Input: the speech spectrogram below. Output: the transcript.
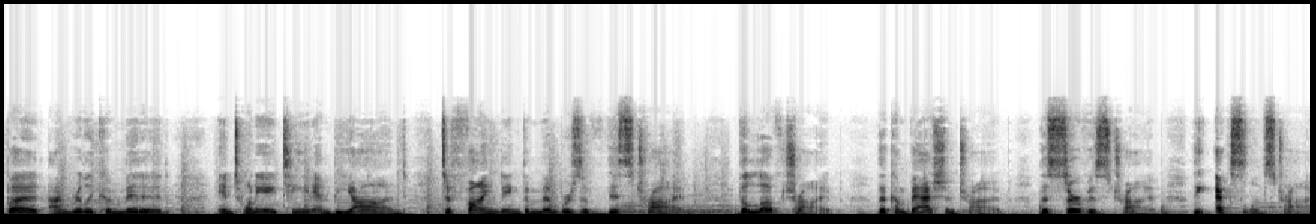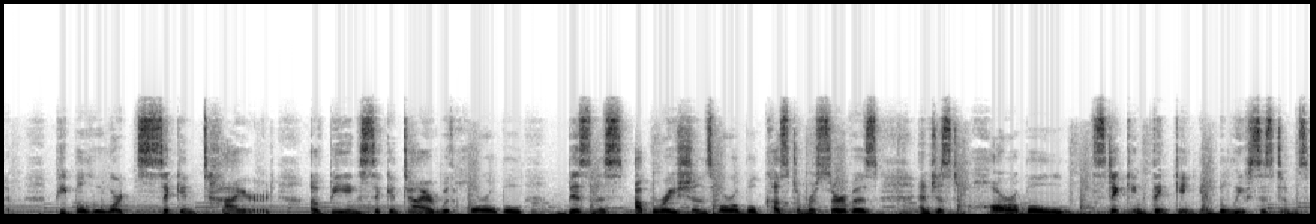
But I'm really committed in 2018 and beyond to finding the members of this tribe, the love tribe, the compassion tribe, the service tribe, the excellence tribe, people who are sick and tired of being sick and tired with horrible business operations, horrible customer service, and just horrible stinking thinking and belief systems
